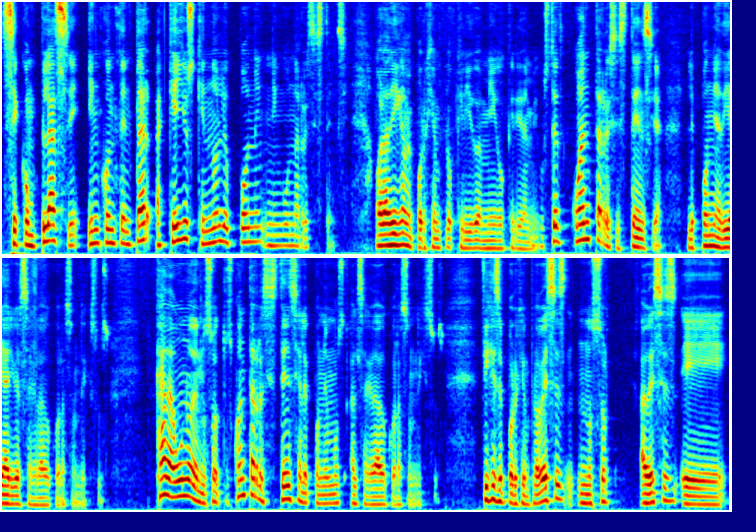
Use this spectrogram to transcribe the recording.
se complace en contentar a aquellos que no le oponen ninguna resistencia. Ahora dígame, por ejemplo, querido amigo, querida amigo, ¿usted cuánta resistencia le pone a diario al Sagrado Corazón de Jesús? Cada uno de nosotros, ¿cuánta resistencia le ponemos al Sagrado Corazón de Jesús? Fíjese, por ejemplo, a veces nosotros a veces eh,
